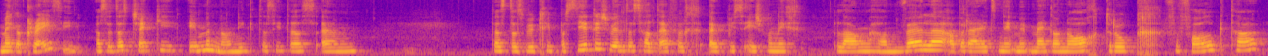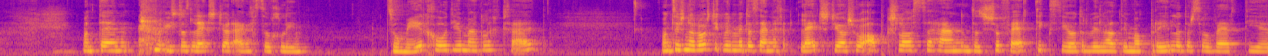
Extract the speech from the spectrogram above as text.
mega crazy. Also das checke ich immer noch nicht, dass ich das... Ähm, dass das wirklich passiert ist, weil das halt einfach etwas ist, was ich lange haben wollte, aber auch jetzt nicht mit mega Nachdruck verfolgt habe. Und dann ist das letztes Jahr eigentlich so ein bisschen zu mir gekommen, die Möglichkeit. Und es ist noch lustig, weil wir das eigentlich letztes Jahr schon abgeschlossen haben und das ist schon fertig war, oder? Weil halt im April oder so wäre die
